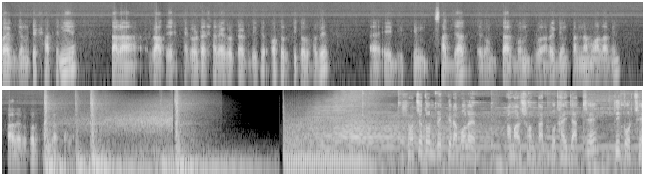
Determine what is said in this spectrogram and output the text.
কয়েকজনকে সাথে নিয়ে তারা রাতে এগারোটা সাড়ে এগারোটার দিকে অতর্কিতভাবে আহ, এই ভিকটিম সাজ্জাদ এবং তার বন্ধু আরেকজন, তার নাম আলামিন তাদের উপর হামলা চালায়। সচেতন ব্যক্তিরা বলেন, আমার সন্তান কোথায় যাচ্ছে, কি করছে,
